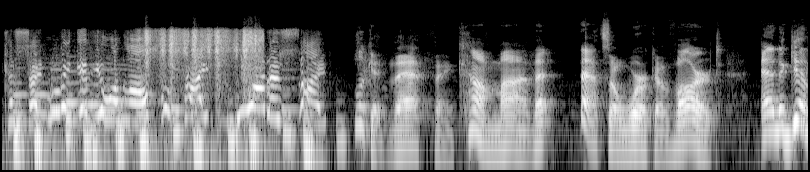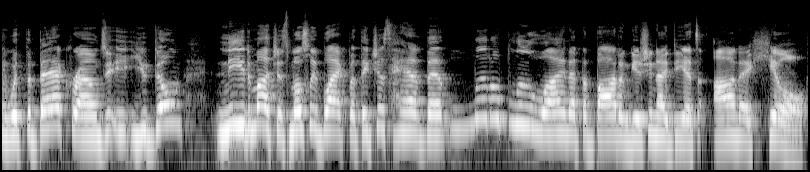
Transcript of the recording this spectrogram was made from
can certainly give you an awful fright. What a sight! Look at that thing. Come on, that that's a work of art. And again, with the backgrounds, you don't need much. It's mostly black, but they just have that little blue line at the bottom gives you an idea it's on a hill.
